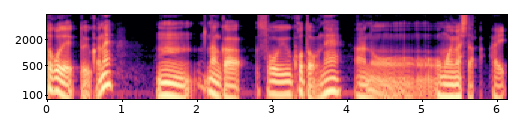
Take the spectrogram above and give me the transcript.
とこでというかね。うん。なんか、そういうことをね、あのー、思いました。はい。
